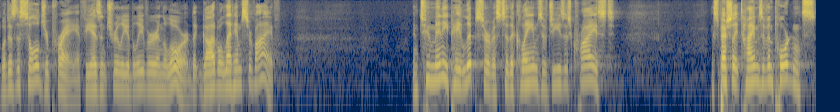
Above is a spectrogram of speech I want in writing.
What does the soldier pray if he isn't truly a believer in the Lord? That God will let him survive. And too many pay lip service to the claims of Jesus Christ, especially at times of importance.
